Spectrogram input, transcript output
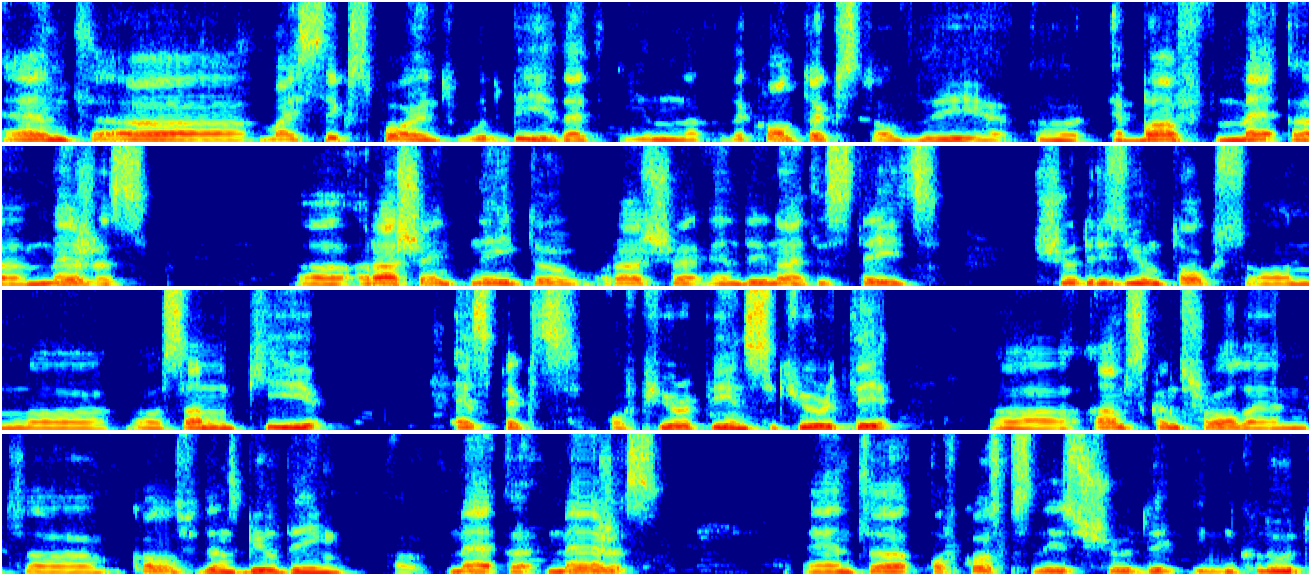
and uh, my sixth point would be that in the context of the uh, above me measures, Russia and NATO, Russia and the United States should resume talks on uh, uh, some key aspects of European security, uh, arms control, and confidence building me measures. And uh, of course, this should include,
